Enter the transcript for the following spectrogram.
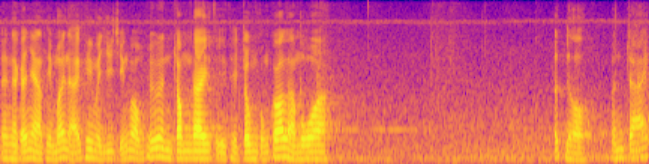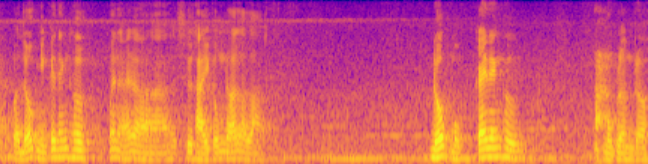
đây nè cả nhà thì mới nãy khi mà di chuyển vào phía bên trong đây thì thì Trung cũng có là mua ít đồ bánh trái và đốt những cái nén hương. Mới nãy là sư thầy cũng đã là làm đốt một cái nén hương một lần rồi.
